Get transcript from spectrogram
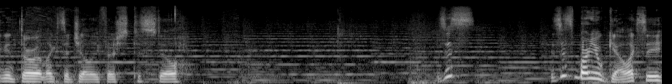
You can throw it like it's a jellyfish to still. Mario Galaxy?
